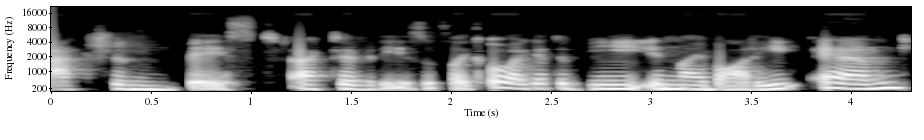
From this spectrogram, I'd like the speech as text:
action based activities. It's like, oh, I get to be in my body and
